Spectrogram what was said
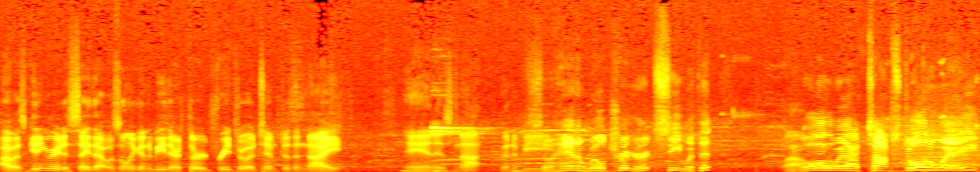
I was getting ready to say that was only going to be their third free throw attempt of the night, and is not going to be. So Hannah will trigger it. C with it. Wow. go all the way out top, stolen away.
